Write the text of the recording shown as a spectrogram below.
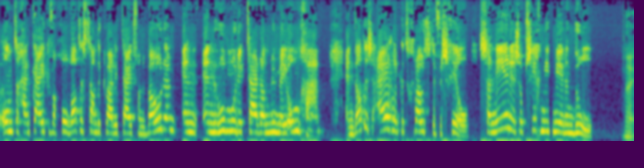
om te gaan kijken van, goh, wat is dan de kwaliteit van de bodem en, en hoe moet ik daar dan nu mee omgaan? En dat is eigenlijk het grootste verschil. Saneren is op zich niet meer een doel. Nee.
